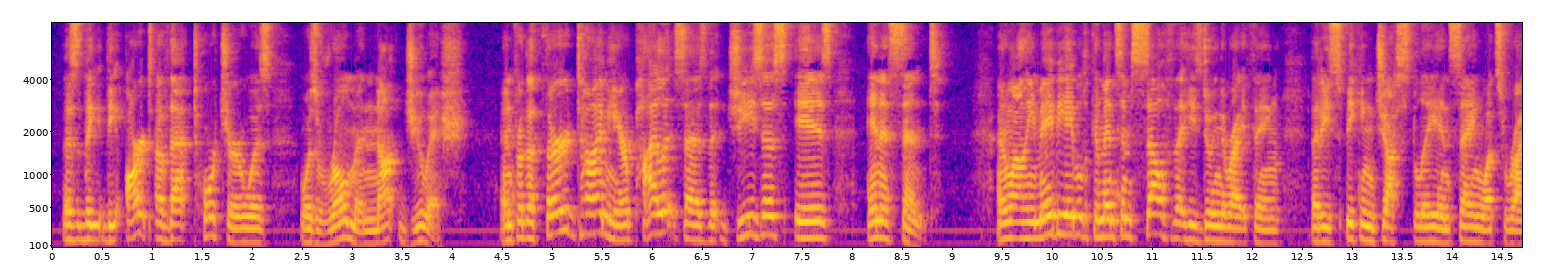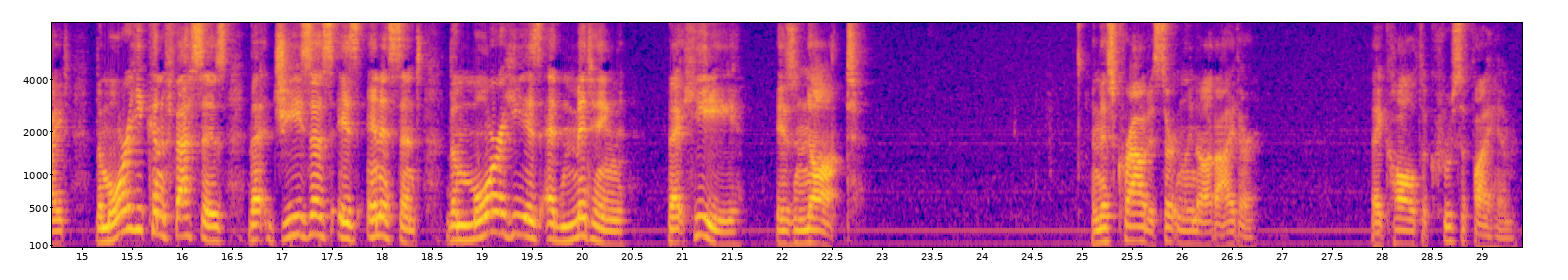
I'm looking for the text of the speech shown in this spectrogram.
This, the, the art of that torture was, was Roman, not Jewish. And for the third time here, Pilate says that Jesus is innocent. And while he may be able to convince himself that he's doing the right thing, that he's speaking justly and saying what's right, the more he confesses that Jesus is innocent, the more he is admitting that he is not. And this crowd is certainly not either. They call to crucify him.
